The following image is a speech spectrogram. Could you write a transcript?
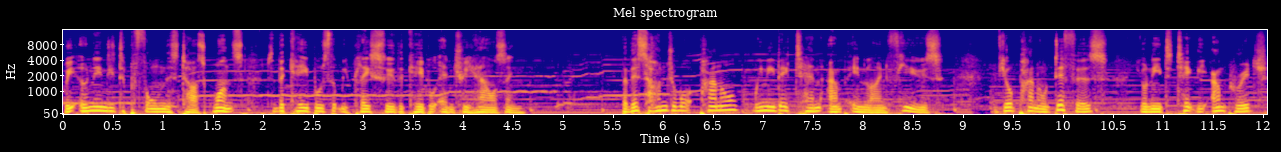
we only need to perform this task once to the cables that we place through the cable entry housing. For this 100 watt panel, we need a 10 amp inline fuse. If your panel differs, you'll need to take the amperage,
